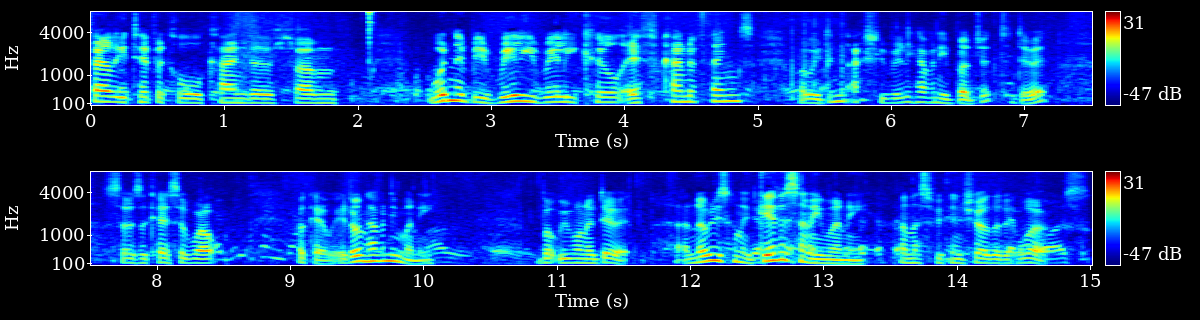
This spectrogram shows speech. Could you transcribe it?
fairly typical kind of um, wouldn't it be really, really cool if kind of things, but we didn't actually really have any budget to do it. So it's a case of, well, okay, we don't have any money, but we want to do it. And nobody's going to give us any money unless we can show that it works.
